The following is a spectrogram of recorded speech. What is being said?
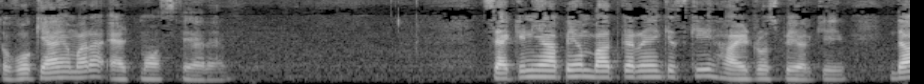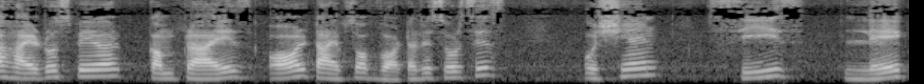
तो वो क्या है हमारा? एटमॉस्फेयर है। सेकेंड यहाँ पे हम बात कर रहे हैं किसकी? हाइड्रोस्फेयर की। The hydrosphere comprise all types of water resources ocean seas lake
